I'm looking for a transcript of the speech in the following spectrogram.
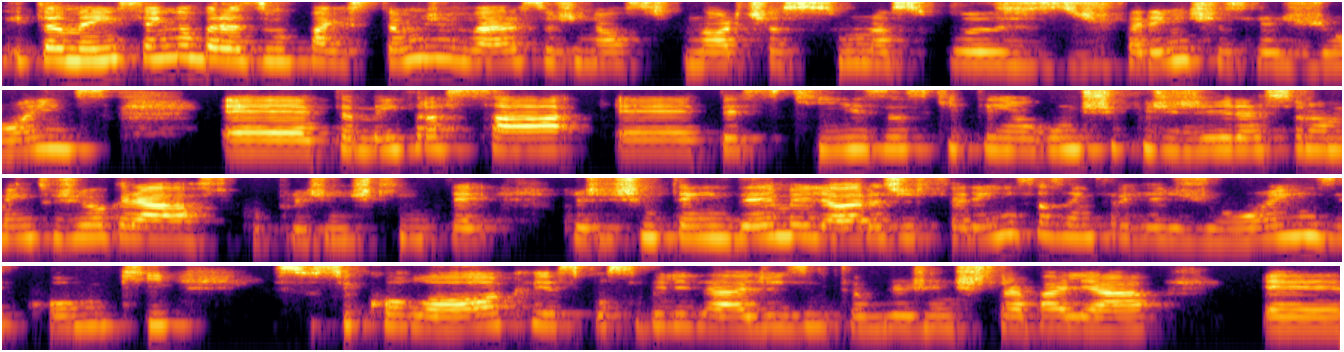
E também, sendo o Brasil um país tão diverso de norte a sul, nas suas diferentes regiões, é, também traçar é, pesquisas que têm algum tipo de direcionamento geográfico, para gente a gente entender melhor as diferenças entre regiões e como que isso se coloca e as possibilidades, então, de a gente trabalhar, é,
